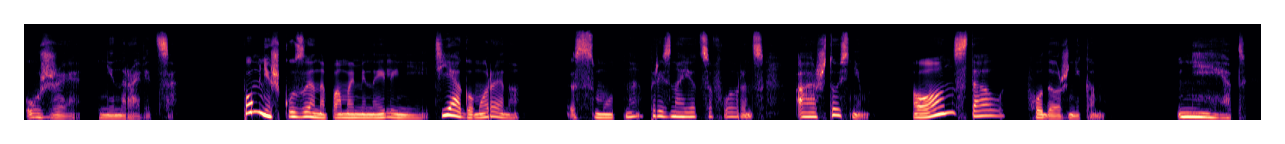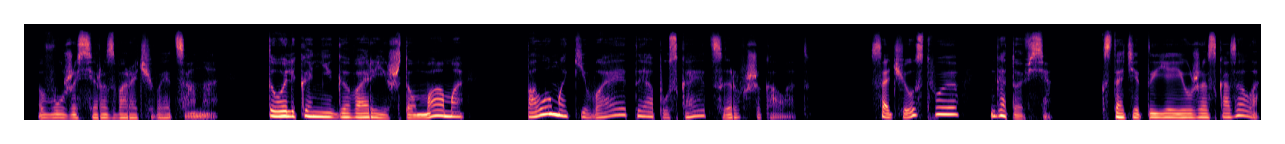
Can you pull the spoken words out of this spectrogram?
«Уже не нравится». «Помнишь кузена по маминой линии, Тьяго Морено?» «Смутно», — признается Флоренс. «А что с ним?» «Он стал художником». «Нет», — в ужасе разворачивается она. «Только не говори, что мама...» Палома кивает и опускает сыр в шоколад. Сочувствую, готовься. Кстати, ты ей уже сказала?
